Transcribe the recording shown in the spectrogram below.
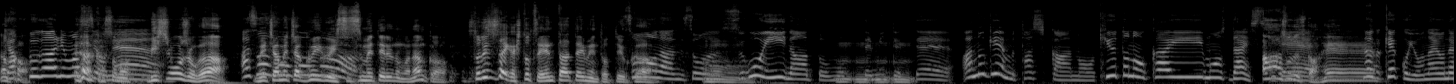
ギャップがありますよなんかそのね美少女がめちゃめちゃグイグイ進めてるのがなんかそれ自体が一つエンターテインメントっていうか。そうなんですそうなんです、うん。すごいいいなと思って見てて、あのゲーム確かあのキュートのおかいも大好きで。ああそうですか。へえなんか結構夜な夜な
